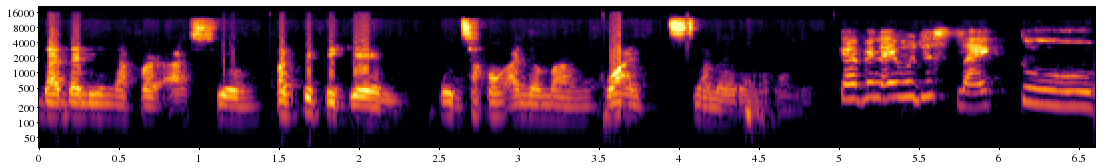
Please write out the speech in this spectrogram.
dadali na for us yung pagpipigil dun sa kung ano mang wants na meron tayo. Kevin, I would just like to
